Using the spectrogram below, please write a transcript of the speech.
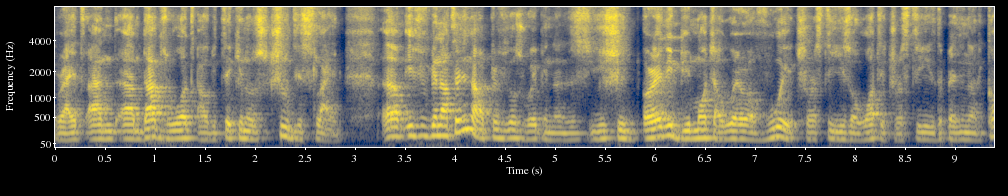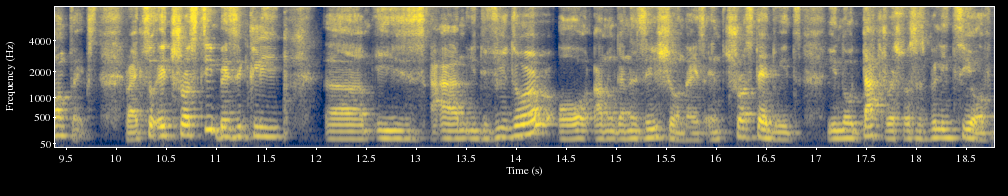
right? And um, that's what I'll be taking us through this slide. Um, if you've been attending our previous webinars, you should already be much aware of who a trustee is or what a trustee is, depending on the context, right? So a trustee basically um, is an individual or an organization that is entrusted with, you know, that responsibility of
